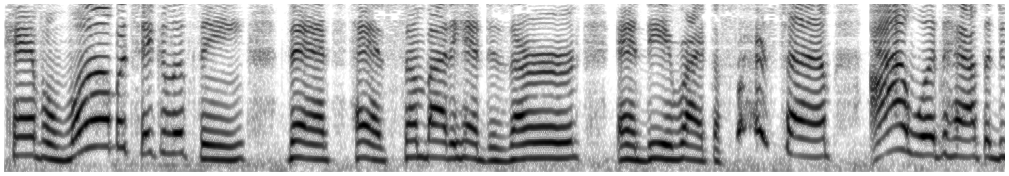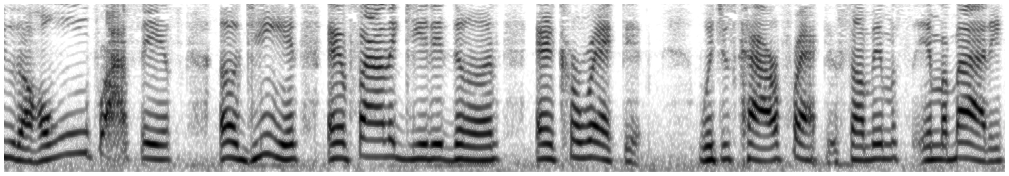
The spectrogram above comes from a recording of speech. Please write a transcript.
came from one particular thing that had somebody had discerned and did right. The first time I wouldn't have to do the whole process again and finally get it done and corrected which is chiropractic. Something in my, body,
